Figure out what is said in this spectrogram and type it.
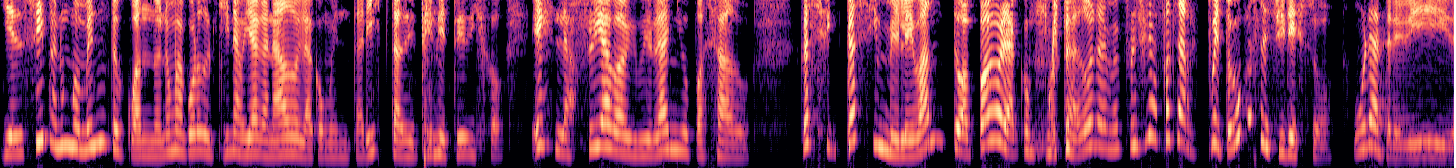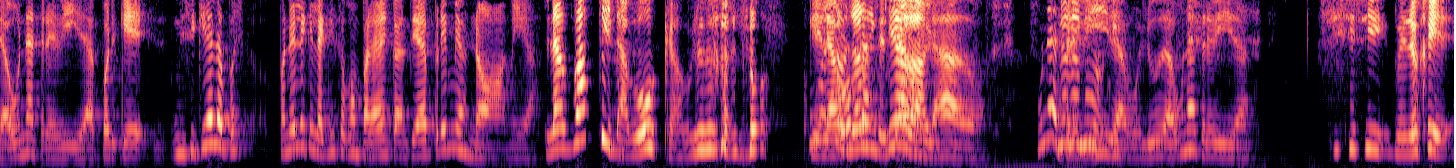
Y encima en un momento cuando no me acuerdo quién había ganado, la comentarista de TNT dijo, es la Fleabag del año pasado. Casi, casi me levanto, apago la computadora, me pareció una falta de respeto. ¿Cómo vas a decir eso? Una atrevida, una atrevida, porque ni siquiera lo puedes... Ponerle que la quiso comparar en cantidad de premios, no, amiga. Lavate la boca, boludo, no. Que la boca se te ha. Una atrevida, boluda, una atrevida. Sí, sí, sí, me enojé.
